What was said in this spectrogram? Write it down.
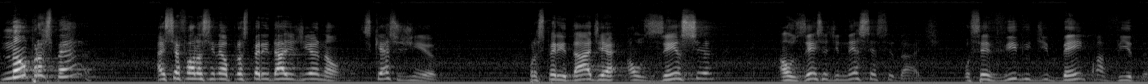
Não prospera. Aí você fala assim, não, prosperidade e dinheiro não. Esquece dinheiro. Prosperidade é ausência, ausência de necessidade. Você vive de bem com a vida.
